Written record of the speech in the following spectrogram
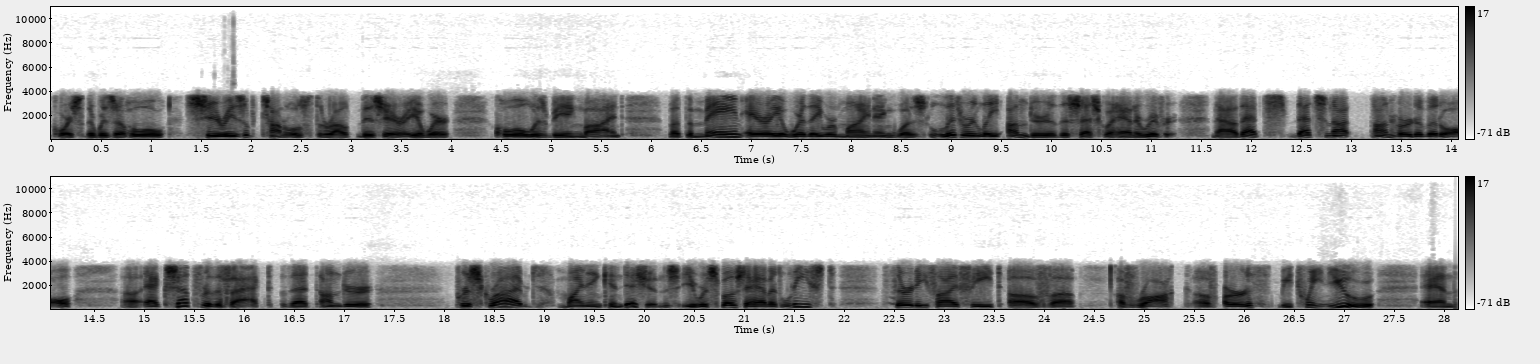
Of course, there was a whole series of tunnels throughout this area where coal was being mined. But the main area where they were mining was literally under the Susquehanna River. Now that's that's not unheard of at all, uh, except for the fact that under prescribed mining conditions, you were supposed to have at least 35 feet of uh, of rock of earth between you and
